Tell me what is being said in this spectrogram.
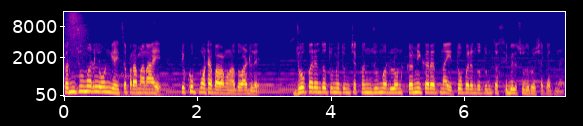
कन्झ्युमर लोन घ्यायचं प्रमाण आहे ते खूप मोठ्या प्रमाणात वाढलं आहे जोपर्यंत तुम्ही तुमचे कन्झ्युमर लोन कमी करत नाही तोपर्यंत तुमचा सिबिल सुधारू शकत नाही.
